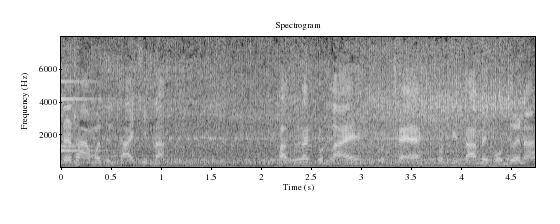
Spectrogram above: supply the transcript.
เดินทางมาถึงท้ายคลิปละฝากทุกท่านกดไลค์ กดแชร์ กดติดตามให้ผมด้วยนะ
